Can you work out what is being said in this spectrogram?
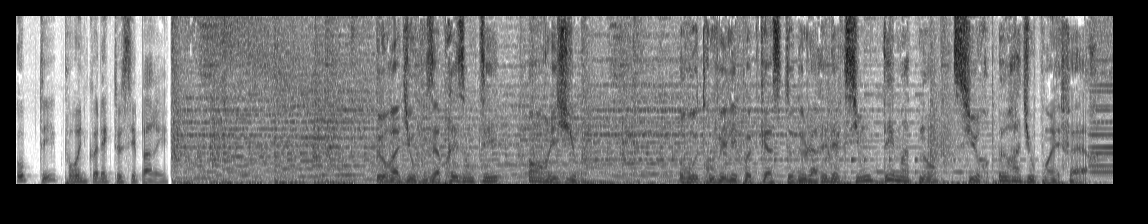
opté pour une collecte séparée. Euradio vous a présenté En Région. Retrouvez les podcasts de la rédaction dès maintenant sur euradio.fr.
